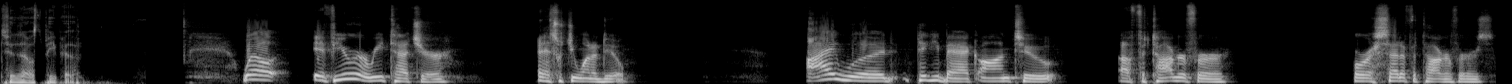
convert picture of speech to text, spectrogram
to those people? Well, if you're a retoucher and that's what you want to do, I would piggyback onto a photographer or a set of photographers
